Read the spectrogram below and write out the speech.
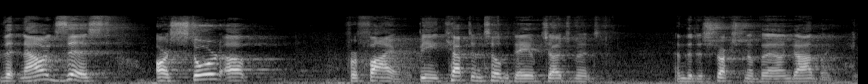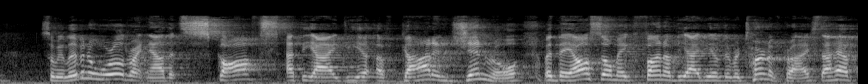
that now exist are stored up for fire, being kept until the day of judgment and the destruction of the ungodly. So we live in a world right now that scoffs at the idea of God in general, but they also make fun of the idea of the return of Christ. I have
